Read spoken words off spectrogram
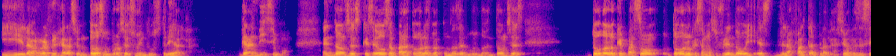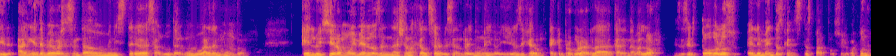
y la refrigeración, todo es un proceso industrial grandísimo entonces, que se usa para todas las vacunas del mundo. Entonces, todo lo que pasó, todo lo que estamos sufriendo hoy es de la falta de planeación. Es decir, alguien debió haberse sentado en un ministerio de salud de algún lugar del mundo, que lo hicieron muy bien los del National Health Service en Reino Unido, y ellos dijeron, hay que procurar la cadena de valor, es decir, todos los elementos que necesitas para producir la vacuna.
